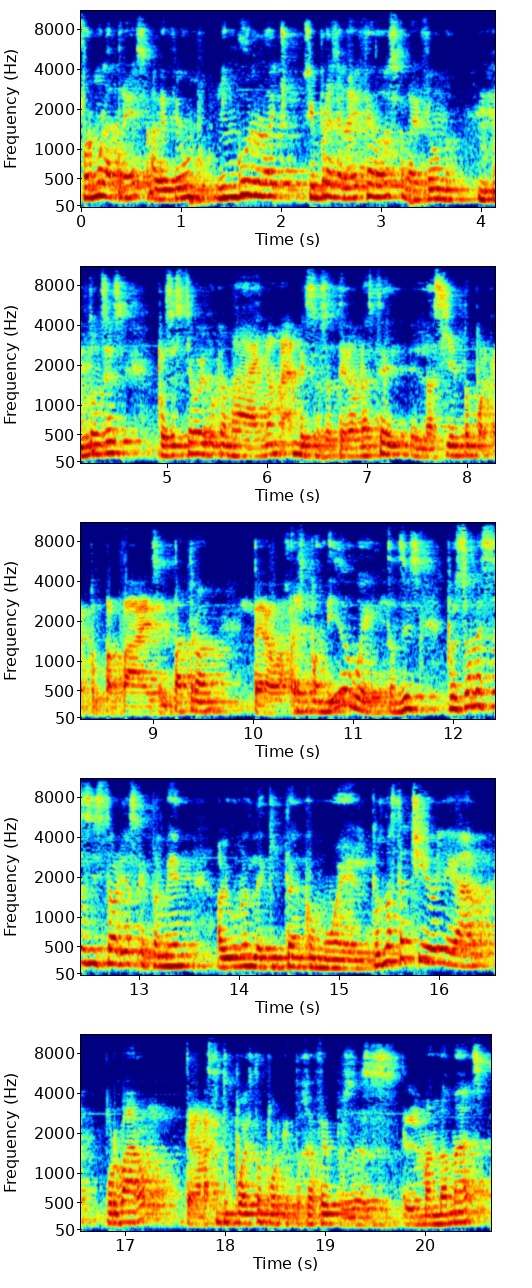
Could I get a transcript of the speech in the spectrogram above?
Fórmula 3 a la F1. Ninguno lo ha hecho. Siempre es de la F2 a la F1. Entonces, pues este güey fue como, ay, no mames, o sea, te ganaste el, el asiento porque tu papá es el patrón, pero ha respondido, güey. Entonces, pues son estas historias que también algunos le quitan como el, pues no está chido llegar por varo, te ganaste tu puesto porque tu jefe, pues es el manda más.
